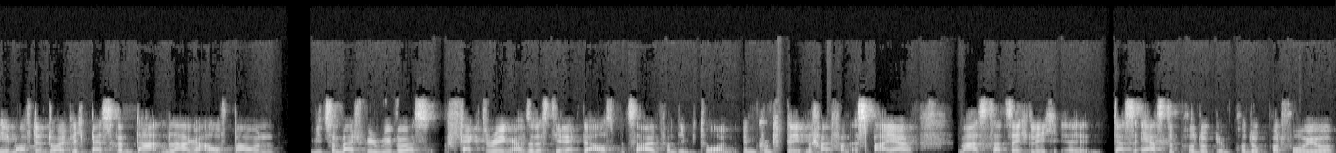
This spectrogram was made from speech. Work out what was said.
eben auf der deutlich besseren Datenlage aufbauen, wie zum Beispiel Reverse Factoring, also das direkte Ausbezahlen von Debitoren. Im konkreten Fall von Aspire war es tatsächlich äh, das erste Produkt im Produktportfolio,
